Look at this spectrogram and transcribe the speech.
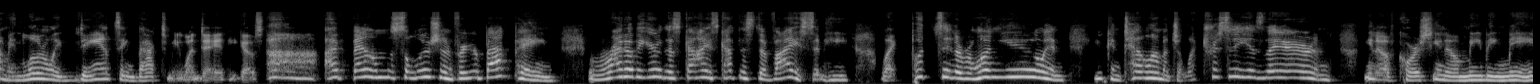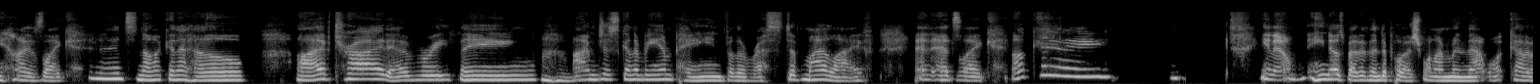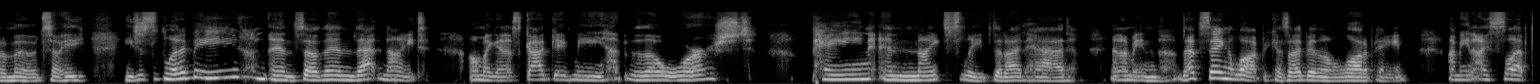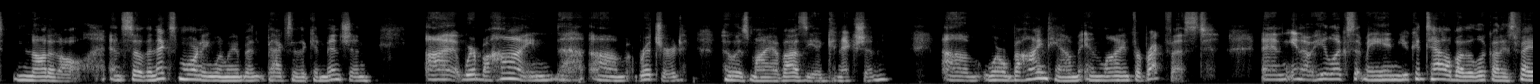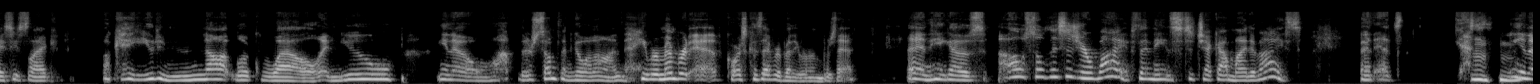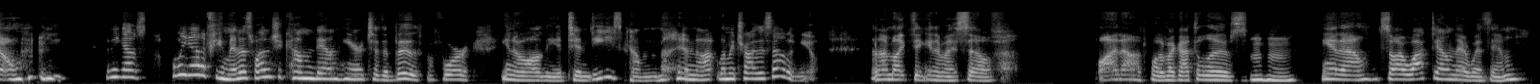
I mean, literally dancing back to me one day. And he goes, oh, I found the solution for your back pain. Right over here, this guy's got this device and he like puts it on you and you can tell how much electricity is there. And, you know, of course, you know, me being me, I was like, it's not going to help. I've tried everything. Mm-hmm. I'm just going to be in pain for the rest of my life. And Ed's like, okay, you know, he knows better than to push when I'm in that kind of a mood. So he he just let it be. And so then that night, oh my goodness, God gave me the worst pain and night sleep that I'd had. And I mean, that's saying a lot because I'd been in a lot of pain. I mean, I slept not at all. And so the next morning when we went back to the convention, I, we're behind um, Richard, who is my Avazzia connection um, were behind him in line for breakfast. And, you know, he looks at me and you could tell by the look on his face, he's like, okay, you do not look well. And you, you know, there's something going on. He remembered Ed, of course, because everybody remembers Ed. And he goes, Oh, so this is your wife that needs to check out my device. And Ed's, Yes, mm-hmm. you know. And he goes, Well, we got a few minutes. Why don't you come down here to the booth before, you know, all the attendees come and not, let me try this out on you. And I'm like thinking to myself, Why not? What have I got to lose? Mm-hmm. You know, so I walked down there with him.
